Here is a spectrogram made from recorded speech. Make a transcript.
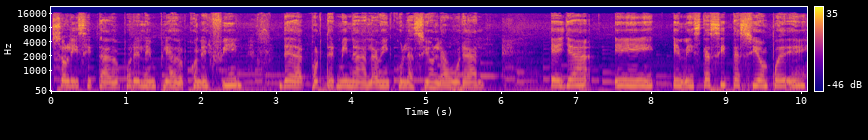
solicitado por el empleador con el fin de dar por terminada la vinculación laboral ella eh, en esta citación puede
